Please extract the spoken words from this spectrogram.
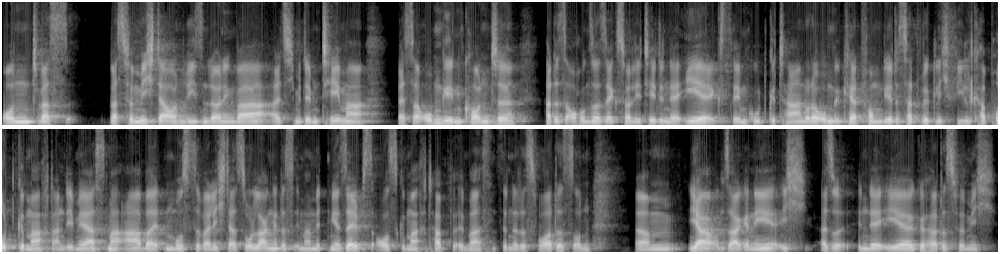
Und was, was für mich da auch ein Riesenlearning war, als ich mit dem Thema besser umgehen konnte, hat es auch unserer Sexualität in der Ehe extrem gut getan. Oder umgekehrt formuliert, es hat wirklich viel kaputt gemacht, an dem ich erstmal arbeiten musste, weil ich da so lange das immer mit mir selbst ausgemacht habe, im wahrsten Sinne des Wortes. Und ähm, ja, und sage, nee, ich, also in der Ehe gehört das für mich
